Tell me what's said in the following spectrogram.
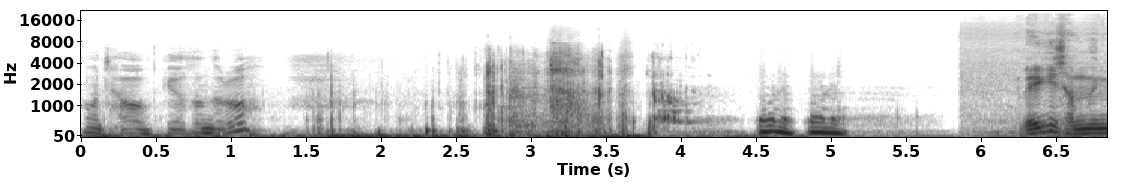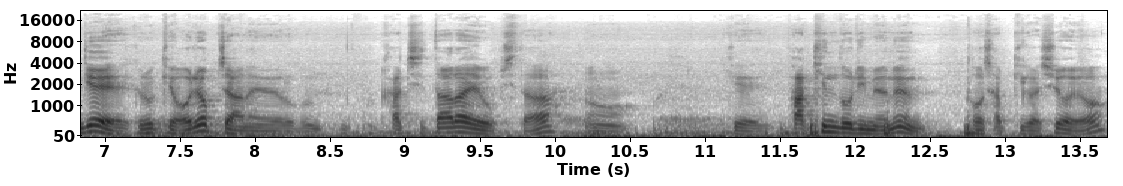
한번 잡아 볼게요 손으로. 메기 잡는 게 그렇게 어렵지 않아요 여러분. 같이 따라해 봅시다. 어, 이렇게 박힌 돌이면은 더 잡기가 쉬워요.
